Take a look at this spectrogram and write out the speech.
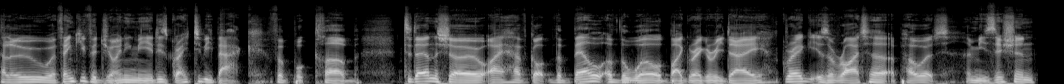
Hello, thank you for joining me. It is great to be back for Book Club. Today on the show, I have got The Bell of the World by Gregory Day. Greg is a writer, a poet, a musician.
